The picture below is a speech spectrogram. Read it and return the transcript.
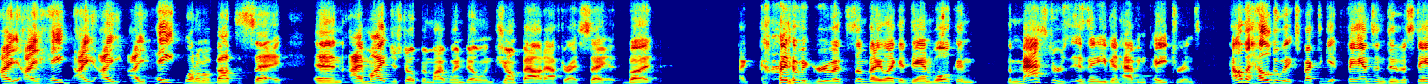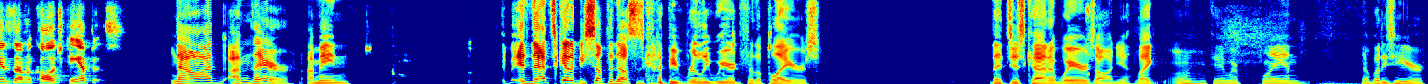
I, I hate I, I, I hate what I'm about to say, and I might just open my window and jump out after I say it. But I kind of agree with somebody like a Dan Wolken. The Masters isn't even having patrons. How the hell do we expect to get fans into the stands down on college campus? No, I'm I'm there. I mean, and that's going to be something else that's going to be really weird for the players. That just kind of wears on you. Like, oh, okay, we're playing. Nobody's here.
